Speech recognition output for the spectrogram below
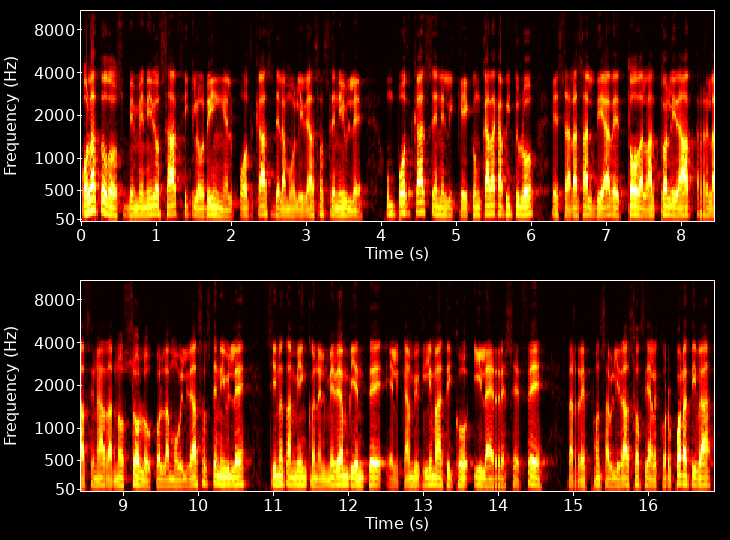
Hola a todos, bienvenidos a Ciclorin, el podcast de la movilidad sostenible, un podcast en el que con cada capítulo estarás al día de toda la actualidad relacionada no solo con la movilidad sostenible, sino también con el medio ambiente, el cambio climático y la RSC, la responsabilidad social corporativa,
